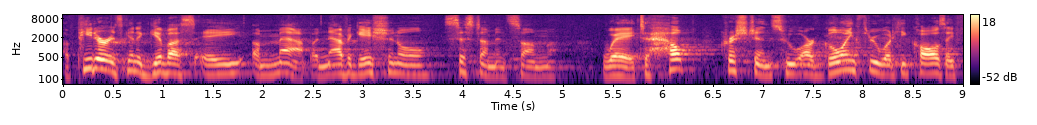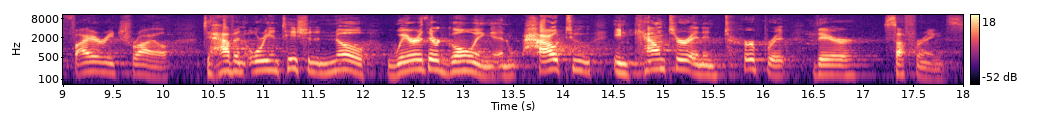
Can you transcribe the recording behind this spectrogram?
Uh, Peter is going to give us a, a map, a navigational system in some way to help Christians who are going through what he calls a fiery trial to have an orientation and know where they're going and how to encounter and interpret their sufferings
